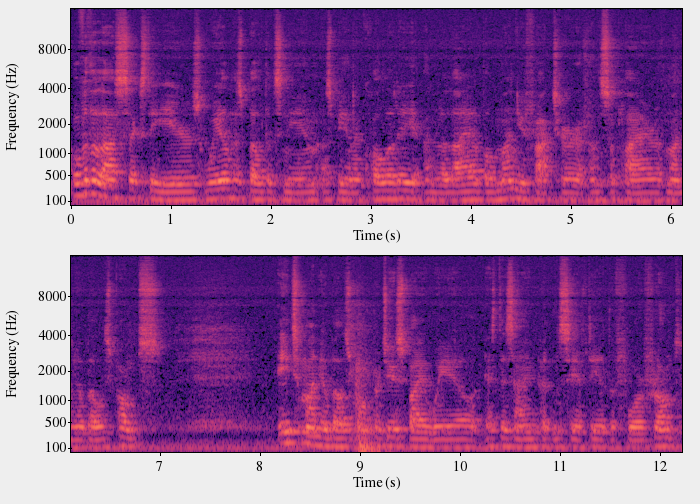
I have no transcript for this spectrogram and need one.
Over the last 60 years, Whale has built its name as being a quality and reliable manufacturer and supplier of manual bilge pumps. Each manual bilge pump produced by Whale is designed putting safety at the forefront.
